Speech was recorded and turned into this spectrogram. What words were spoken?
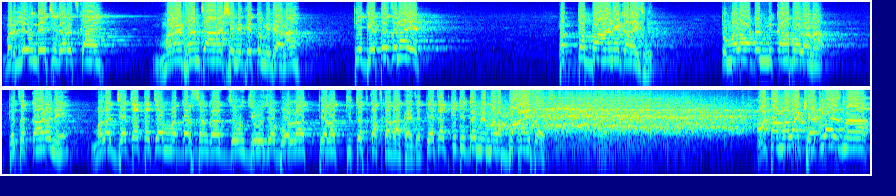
बरं लिहून द्यायची गरज काय? मराठ्यांचं आरक्षण येते तुम्ही द्या ना. ते देतच नाहीत. फक्त बहाणे करायचे. तुम्हाला वाटत मी का बोला ना? त्याचं कारण आहे मला ज्याच्या त्याच्या मतदारसंघात जाऊन जेव जो बोलला त्याला तिथंच कचका दाखायचा त्याच्यात किती दम आहे मला बघायचा आता मला खेटलायच ना.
